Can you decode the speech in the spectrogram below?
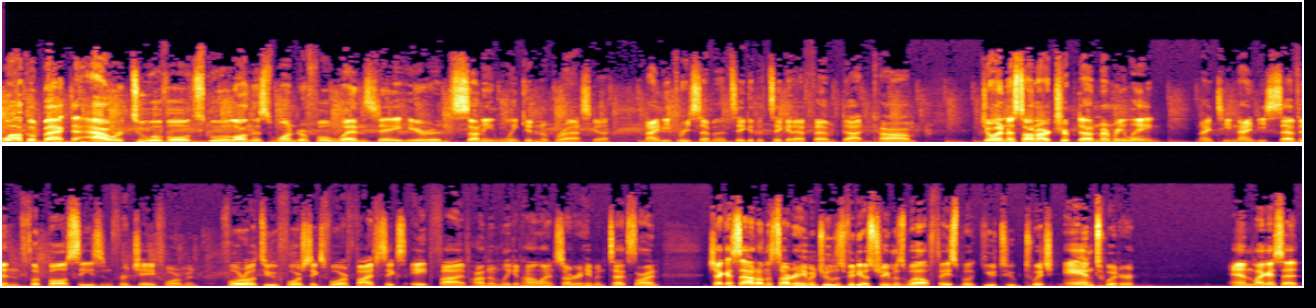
Welcome back to hour two of Old School on this wonderful Wednesday here in sunny Lincoln, Nebraska. 93.7 The Ticket, theticketfm.com. Join us on our trip down memory lane. 1997 football season for Jay Foreman. 402 464 5685. Honda Lincoln Hotline, Sartor Hamann text line. Check us out on the Sartor Hamann Jewelers video stream as well Facebook, YouTube, Twitch, and Twitter. And like I said,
